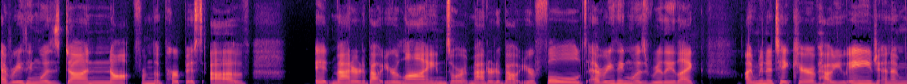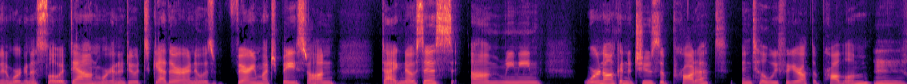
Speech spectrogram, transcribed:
everything was done not from the purpose of it mattered about your lines or it mattered about your folds. Everything was really like, I'm going to take care of how you age and I'm going we're going to slow it down we're going to do it together and it was very much based on diagnosis um, meaning we're not going to choose the product until we figure out the problem Mm.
